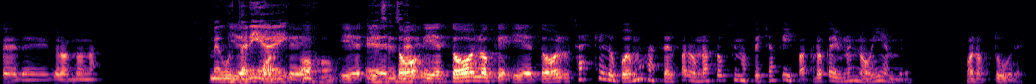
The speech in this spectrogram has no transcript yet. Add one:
de, Grondona. Me gustaría, ojo. Y de, todo, y de, todo, lo que. Y de todo, ¿Sabes qué? Lo podemos hacer para una próxima fecha FIFA. Creo que hay una en noviembre. O en octubre.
